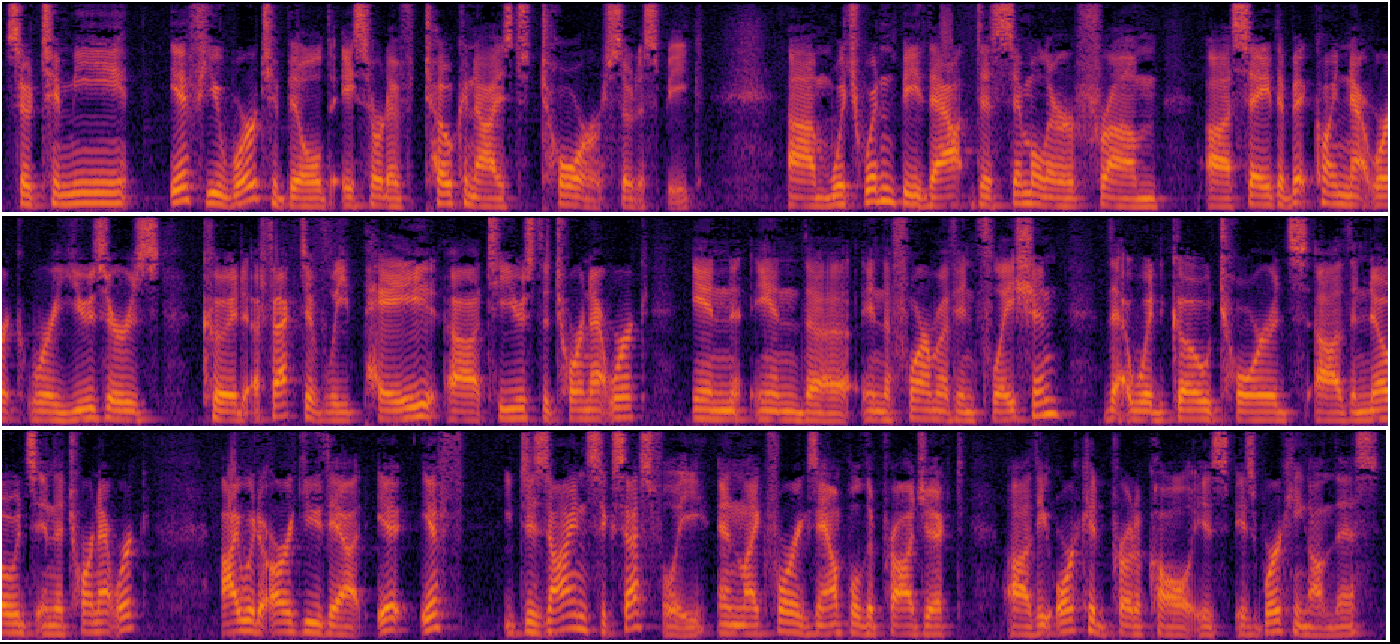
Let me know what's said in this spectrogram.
So to me, if you were to build a sort of tokenized Tor, so to speak, um, which wouldn't be that dissimilar from uh, say the Bitcoin network, where users could effectively pay uh, to use the Tor network in in the in the form of inflation that would go towards uh, the nodes in the Tor network. I would argue that if designed successfully, and like for example, the project, uh, the Orchid protocol is is working on this,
